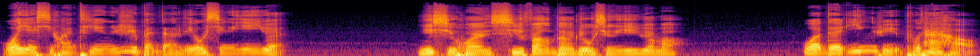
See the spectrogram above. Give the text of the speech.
我也喜欢听日本的流行音乐。你喜欢西方的流行音乐吗？我的英语不太好。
